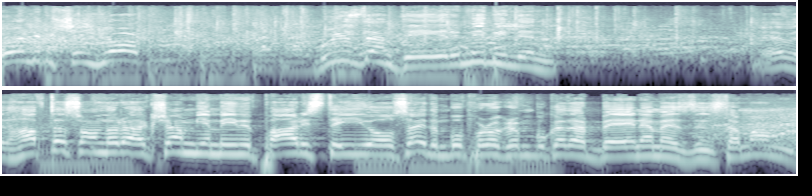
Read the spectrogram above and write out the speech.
böyle bir şey yok. Bu yüzden değerimi bilin. Evet hafta sonları akşam yemeğimi Paris'te iyi olsaydım bu programı bu kadar beğenemezdiniz tamam mı?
